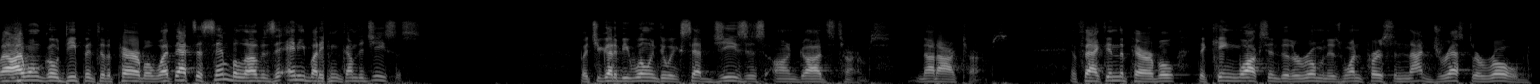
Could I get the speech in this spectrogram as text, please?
well, I won't go deep into the parable. What that's a symbol of is that anybody can come to Jesus. But you've got to be willing to accept Jesus on God's terms, not our terms. In fact, in the parable, the king walks into the room and there's one person not dressed or robed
